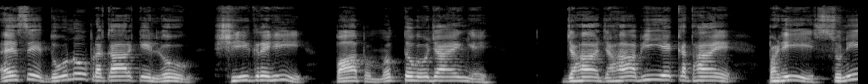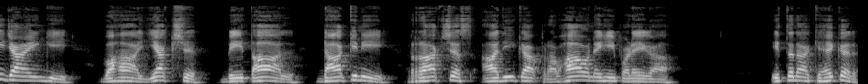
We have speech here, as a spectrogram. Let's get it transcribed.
ऐसे दोनों प्रकार के लोग शीघ्र ही पाप मुक्त हो जाएँगे। जहाँ जहाँ भी ये कथाएँ पढ़ी सुनी जाएँगी, वहाँ यक्ष, बेताल, डाकिनी राक्षस आदि का प्रभाव नहीं पड़ेगा। इतना कहकर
